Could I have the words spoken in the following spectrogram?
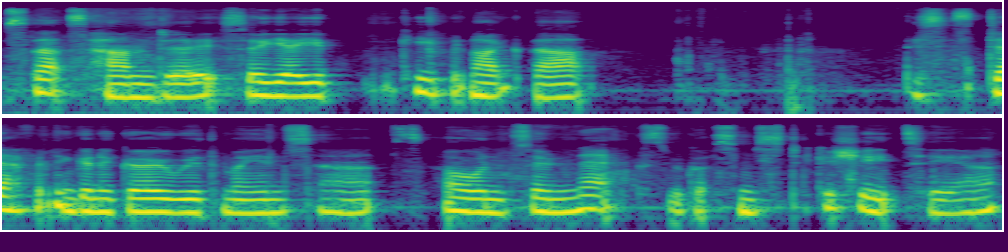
So that's handy. So yeah, you keep it like that. This is definitely going to go with my inserts. Oh, and so next we've got some sticker sheets here.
